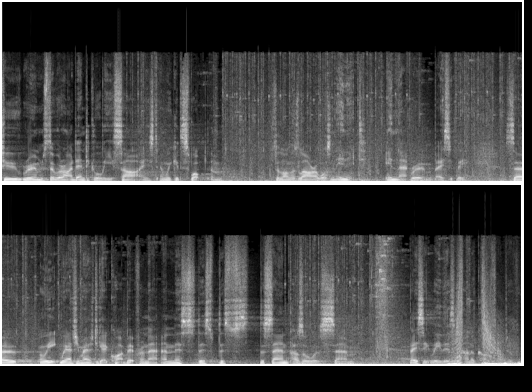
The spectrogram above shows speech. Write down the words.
two rooms that were identically sized and we could swap them so long as Lara wasn't in it, in that room, basically. So we, we actually managed to get quite a bit from that, and this this this the sand puzzle was um, basically this kind of concept of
